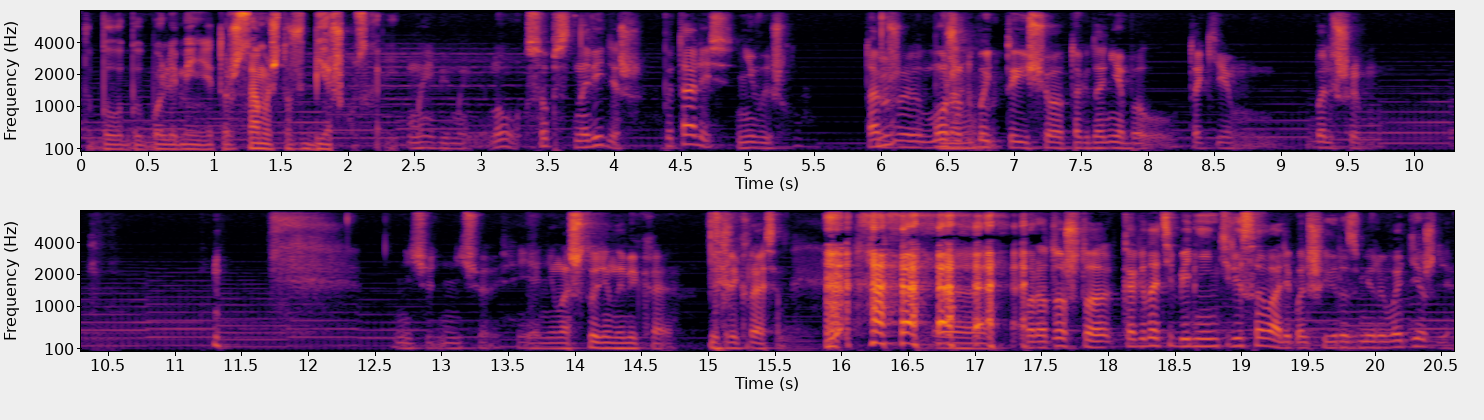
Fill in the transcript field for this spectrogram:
Это было бы более-менее то же самое, что в Бершку сходить. Maybe, maybe. Ну, собственно, видишь, пытались, не вышло. Также, ну, может да. быть, ты еще тогда не был таким большим. Ничего, ничего, я ни на что не намекаю. Прекрасен. Э, про то, что когда тебе не интересовали большие размеры в одежде,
